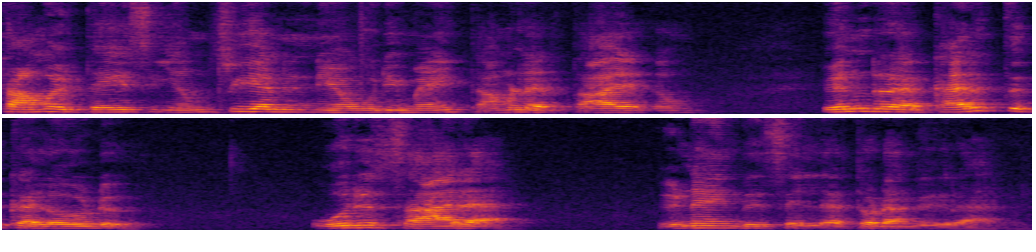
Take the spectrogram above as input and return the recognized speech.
தமிழ் தேசியம் சுயநிர்ணய உரிமை தமிழர் தாயகம் என்ற கருத்துக்களோடு ஒரு சார இணைந்து செல்ல தொடங்குகிறார்கள்.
